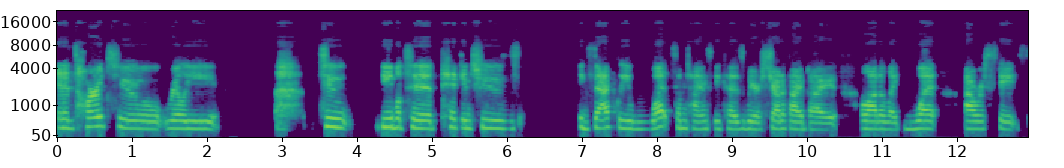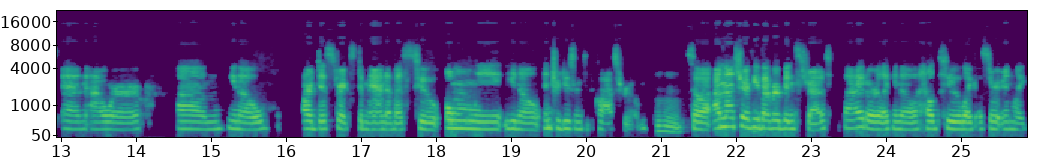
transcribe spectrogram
and it's hard to really to be able to pick and choose exactly what sometimes because we're stratified by a lot of like what our states and our um you know our districts demand of us to only you know introduce into the classroom. Mm-hmm. so i'm not sure if you've ever been stratified or like you know held to like a certain like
